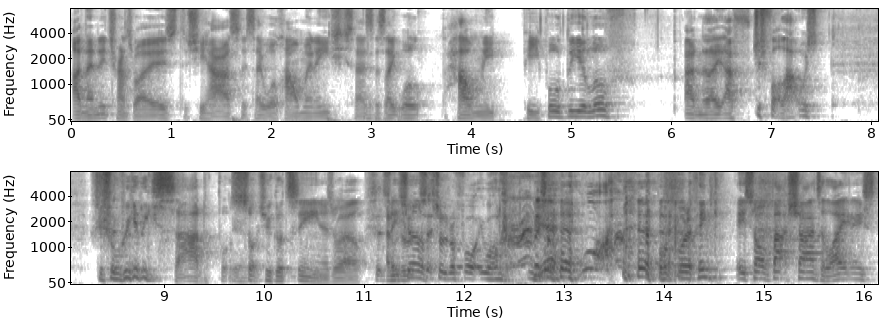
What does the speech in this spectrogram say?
And then it translates that she has. It's like, well, how many? She says, "It's like, well, how many people do you love?" And I, I've just thought that was just really sad, but such a good scene as well. And it shows- 641. It's like, what? but, but I think it's sort of that shines a light.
